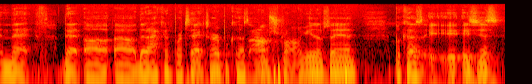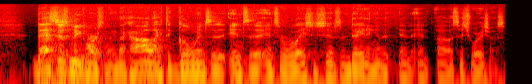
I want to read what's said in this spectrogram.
and that that uh, uh, that I can protect her because I'm strong. You know what I'm saying? Because it, it's just that's just me personally. Like how I like to go into into into relationships and dating and, and, and uh, situations.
